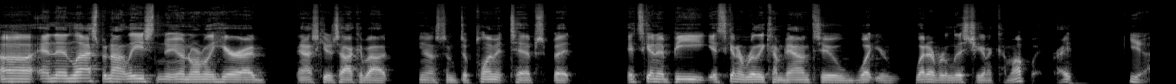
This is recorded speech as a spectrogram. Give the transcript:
Uh, and then last but not least, you know, normally here I'd ask you to talk about you know some deployment tips, but it's going to be it's going to really come down to what your whatever list you're going to come up with, right? Yeah.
